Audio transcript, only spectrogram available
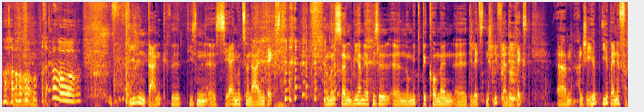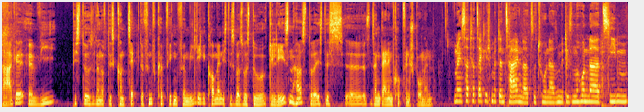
Wow, bravo. Vielen Dank für diesen äh, sehr emotionalen Text. Man muss sagen, wir haben ja ein bisschen äh, nur mitbekommen, äh, die letzten Schliffe an dem Text. Ähm, Angie, ich habe hab eine Frage. Äh, wie bist du sozusagen auf das Konzept der fünfköpfigen Familie gekommen? Ist das was, was du gelesen hast oder ist das äh, sozusagen deinem Kopf entsprungen? Es hat tatsächlich mit den Zahlen da zu tun, also mit diesen 107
